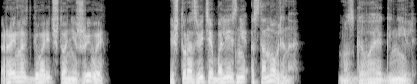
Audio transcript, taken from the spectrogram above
Рейнольд говорит, что они живы и что развитие болезни остановлено. Мозговая гниль.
